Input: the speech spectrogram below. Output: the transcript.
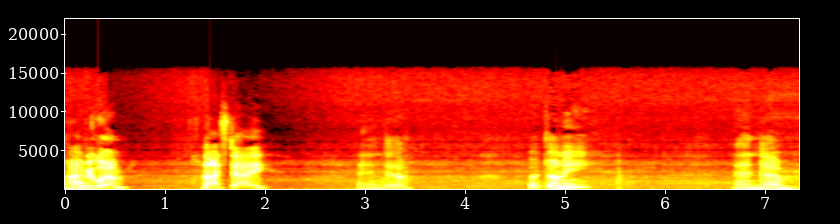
Hi everyone. Nice day. And um, got Johnny. And um,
